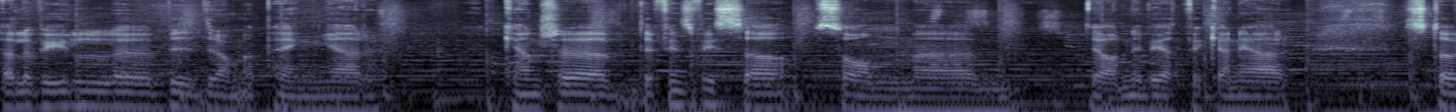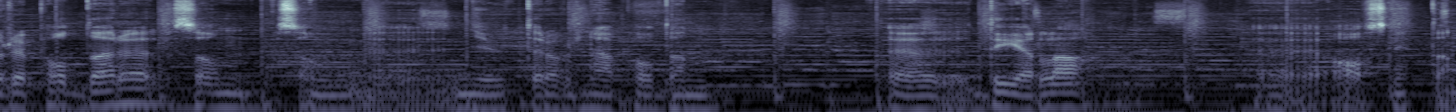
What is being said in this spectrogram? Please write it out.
Eller vill eh, bidra med pengar, kanske det finns vissa som, eh, ja ni vet vilka ni är, större poddare som, som eh, njuter av den här podden, dela avsnitten,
